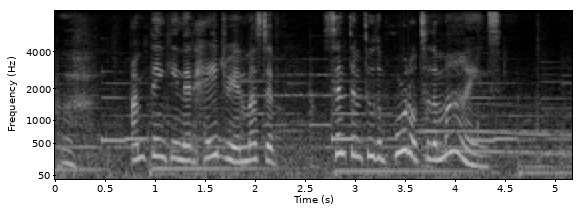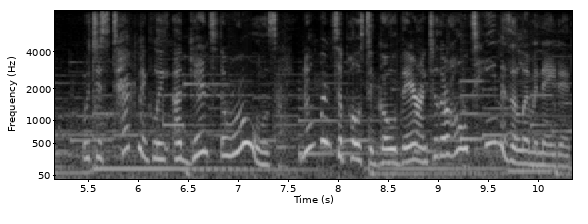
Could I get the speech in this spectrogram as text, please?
I'm thinking that Hadrian must have sent them through the portal to the mines. Which is technically against the rules. No one's supposed to go there until their whole team is eliminated.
